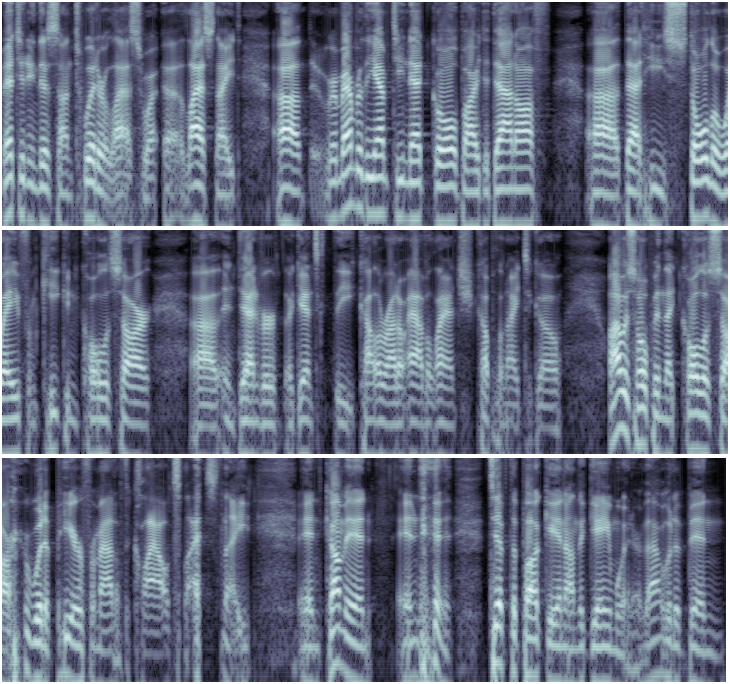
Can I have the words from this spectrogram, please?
mentioning this on Twitter last uh, last night. Uh, remember the empty net goal by Dadonov uh, that he stole away from Keegan Kolesar uh, in Denver against the Colorado Avalanche a couple of nights ago. I was hoping that Kolesar would appear from out of the clouds last night and come in and tip the puck in on the game winner. That would have been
